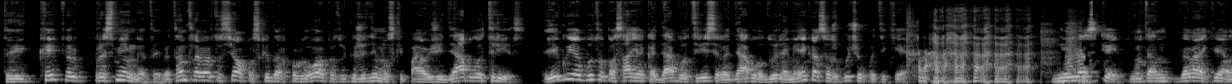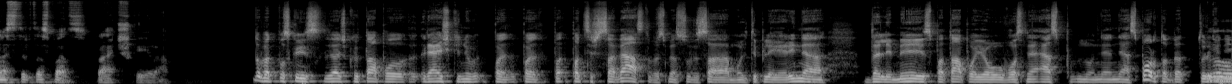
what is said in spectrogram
Tai kaip ir prasminga tai, bet antra vertus jo, paskui dar pagalvoju apie tokius žaidimus kaip pavyzdžiui Diablo 3. Jeigu jie būtų pasakę, kad Diablo 3 yra Diablo 2 remake'as, aš būčiau patikėjęs. nu nes kaip, nu ten beveik vienas ir tas pats praktiškai yra. Nu, bet paskui jis, aišku, tapo reiškiniu pa, pa, pa, pats iš savęs, tu prasme, su visa multiplayerinė dalimi jis patapo jau vos ne, esp, nu, ne, ne sporto, bet turiu nu,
